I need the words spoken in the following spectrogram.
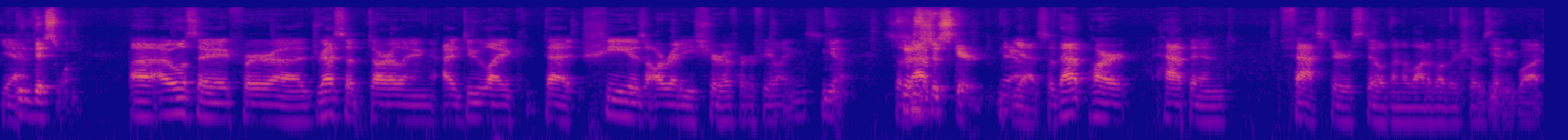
Yeah. in this one. Uh, I will say for uh, Dress Up Darling, I do like that she is already sure of her feelings. Yeah, So So that it's just scared. Yeah. yeah. so that part happened faster still than a lot of other shows that Yeah. we watch.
